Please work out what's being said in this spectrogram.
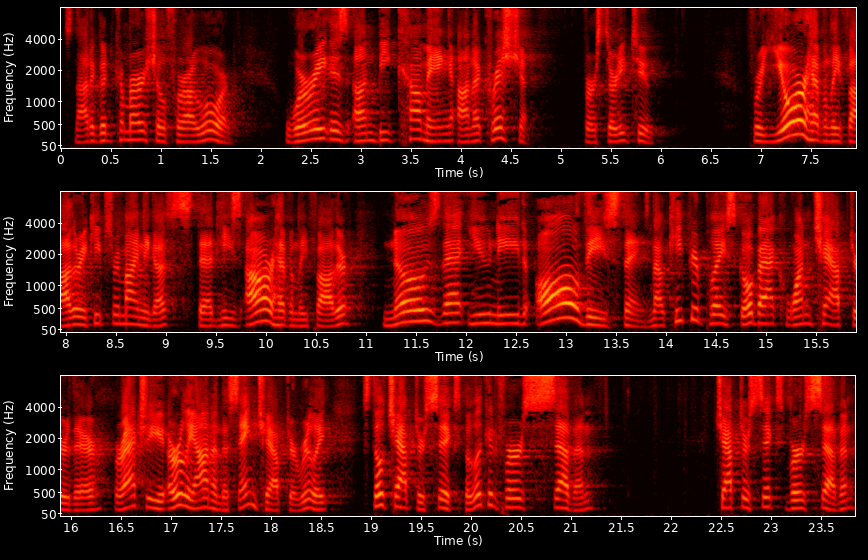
It's not a good commercial for our Lord. Worry is unbecoming on a Christian. Verse 32. For your heavenly Father, he keeps reminding us that he's our heavenly Father knows that you need all these things. Now, keep your place, go back one chapter there, or actually early on in the same chapter, really, still chapter 6, but look at verse 7. Chapter 6, verse 7.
